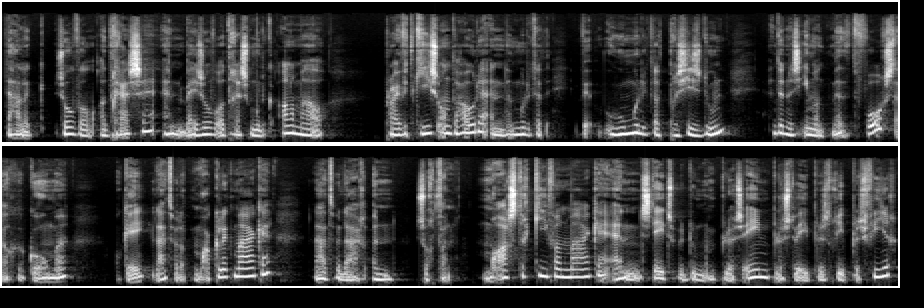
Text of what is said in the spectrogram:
dadelijk zoveel adressen en bij zoveel adressen moet ik allemaal private keys onthouden en dan moet ik dat, hoe moet ik dat precies doen? En toen is iemand met het voorstel gekomen, oké, laten we dat makkelijk maken, laten we daar een soort van master key van maken en steeds we doen een plus 1, plus 2, plus 3, plus 4.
